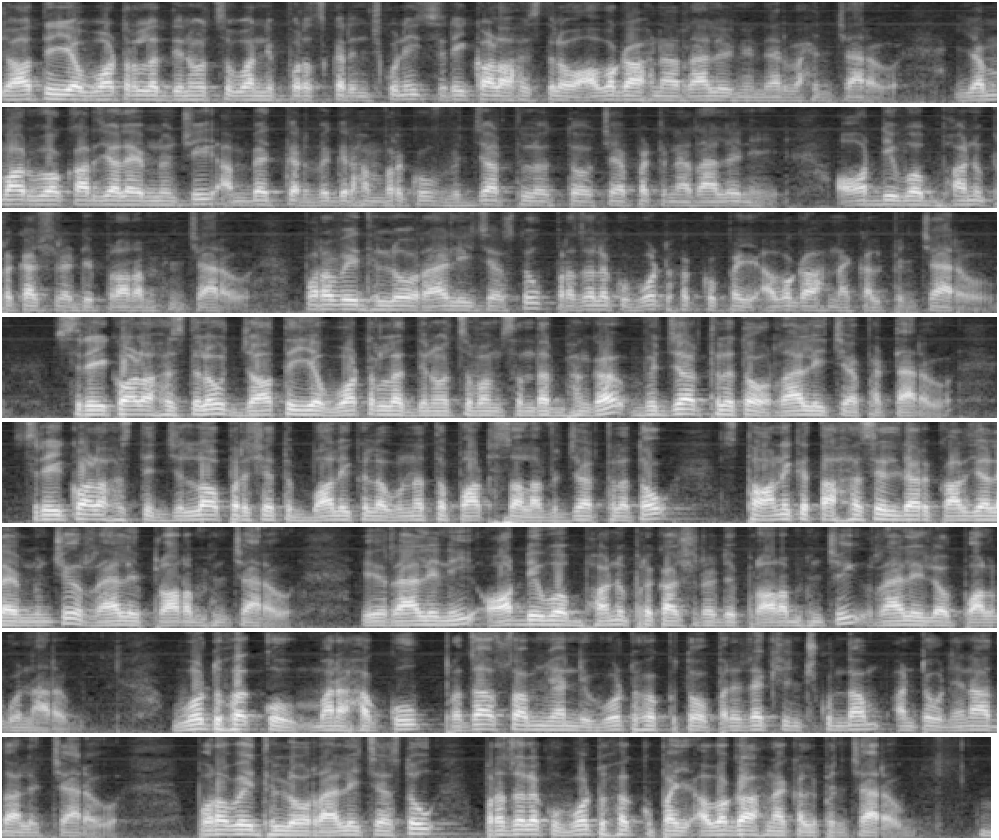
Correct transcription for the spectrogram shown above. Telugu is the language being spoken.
జాతీయ ఓటర్ల దినోత్సవాన్ని పురస్కరించుకుని శ్రీకాళహస్తిలో అవగాహన ర్యాలీని నిర్వహించారు. ఎంఆర్ఓ కార్యాలయం నుంచి అంబేద్కర్ విగ్రహం వరకు విద్యార్థులతో చేపట్టిన ర్యాలీని ఆర్డీఓ భానుప్రకాష్ రెడ్డి ప్రారంభించారు. పురవీధుల్లో ర్యాలీ చేస్తూ ప్రజలకు ఓటు హక్కుపై అవగాహన కల్పించారు. శ్రీకాళహస్తిలో జాతీయ ఓటర్ల దినోత్సవం సందర్భంగా విద్యార్థులతో ర్యాలీ చేపట్టారు. శ్రీకాళహస్తి జిల్లా పరిషత్ బాలికల ఉన్నత పాఠశాల విద్యార్థులతో స్థానిక తహసీల్దార్ కార్యాలయం నుంచి ర్యాలీ ప్రారంభించారు. ఈ ర్యాలీని ఆర్డీఓ భానుప్రకాష్ రెడ్డి ప్రారంభించి ర్యాలీలో పాల్గొన్నారు. ఓటు హక్కు మన హక్కు ప్రజాస్వామ్యాన్ని ఓటు హక్కుతో పరిరక్షించుకుందాం అంటూ నినాదాలిచ్చారు. పురవైధుల్లో ర్యాలీ చేస్తూ ప్రజలకు ఓటు హక్కుపై అవగాహన కల్పించారు.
